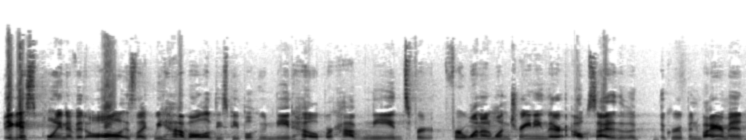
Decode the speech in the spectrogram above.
biggest point of it all is like we have all of these people who need help or have needs for, for one-on-one training that are outside of the, the group environment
